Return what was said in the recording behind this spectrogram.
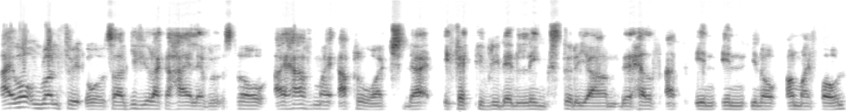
I won't run through it all, so I'll give you like a high level. So I have my Apple Watch that effectively then links to the um the health app in in you know on my phone.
